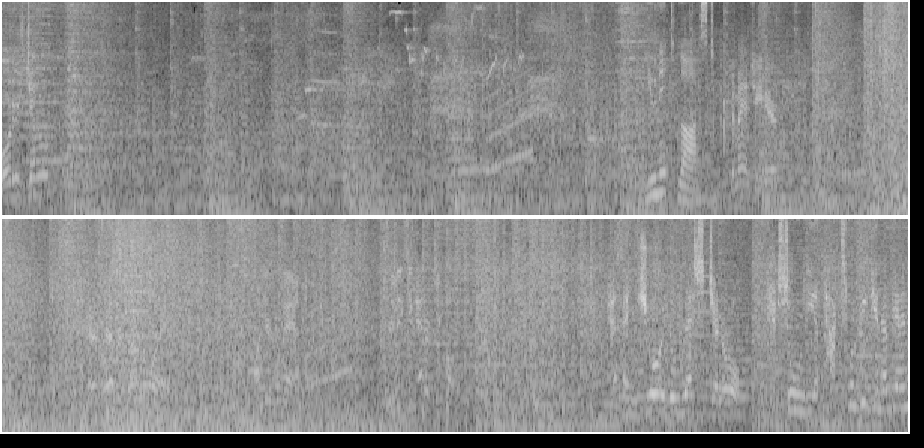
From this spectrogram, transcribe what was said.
Orders, General? Unit lost. Comanche here. Air cover's on the way. On your command. Releasing energy pulse. Enjoy the rest, General. Soon the attacks will begin again.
